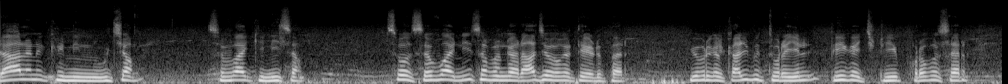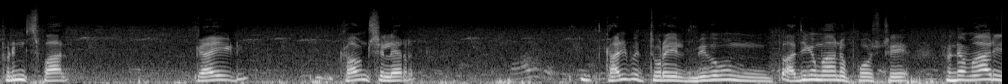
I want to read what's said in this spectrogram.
வியாழனுக்கு நீ உச்சம் செவ்வாய்க்கு நீசம். ஸோ செவ்வாய் நீசபங்க ராஜயோகத்தை எடுப்பார். இவர்கள் கல்வித்துறையில் PhD professor principal guide counsellor கல்வித்துறையில் மிகவும் அதிகமான போஸ்ட்டு இந்த மாதிரி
